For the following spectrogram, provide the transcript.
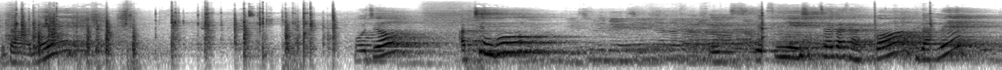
그 다음에 뭐죠? 앞친구? 예- 예수님의 십자가 사건. 그 다음에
